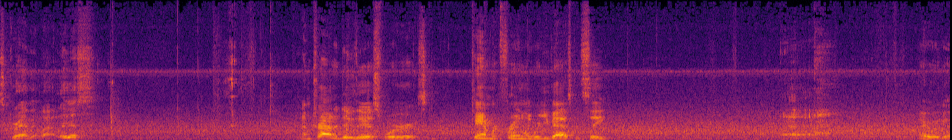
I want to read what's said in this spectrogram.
let's grab it like this. And I'm trying to do this where it's camera friendly, where you guys can see. Uh, there we go.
